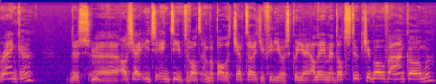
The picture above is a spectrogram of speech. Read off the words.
ranken. Dus hm. als jij iets intypt wat een bepaalde chapter uit je video is, kun jij alleen met dat stukje bovenaan komen.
